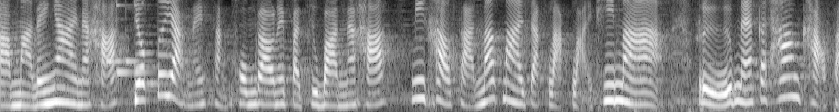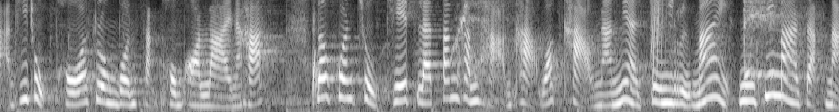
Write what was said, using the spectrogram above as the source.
ตามมาได้ง่ายนะคะยกตัวอย่างในสังคมเราในปัจจุบันนะคะ มีข่าวสารมากมายจากหลากหลายที่มา หรือแม้กระทั่งข่าวสารที่ถูกโพสต์ลงบนสังคมออนไลน์นะคะ เราควรฉุกคิดและตั้งคำถามค่ะว่าข่าวนั้นเนี่ยจริงหรือไม่ มีที่มาจากไหน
